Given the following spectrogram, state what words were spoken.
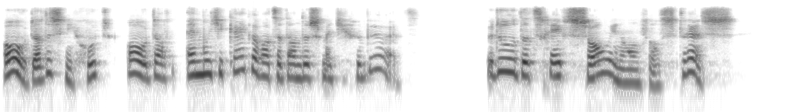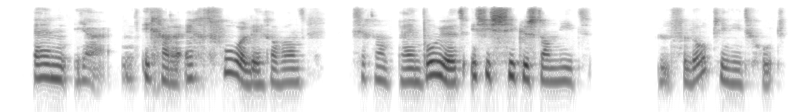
Oh, dat is niet goed. Oh, dat. En moet je kijken wat er dan dus met je gebeurt. Ik bedoel, dat geeft zo enorm veel stress. En ja, ik ga er echt voor liggen, want zeg dan, bij een is je cyclus dan niet, verloopt die niet goed?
